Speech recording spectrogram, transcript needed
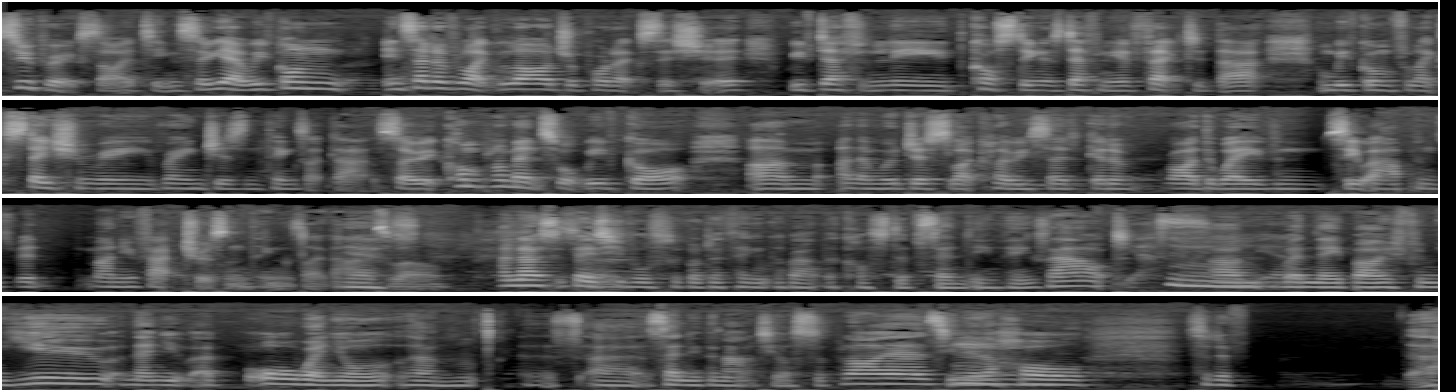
super exciting. So yeah, we've gone instead of like larger products this year, we've definitely costing has definitely affected that, and we've gone for like stationary ranges and things like that. So it complements what we've got, um, and then we're just like Chloe said, get to ride the wave and see what happens with manufacturers and things like that as well. And I suppose you've also got to think about the cost of sending things out. Yes. Um, Yeah. When they buy from you, and then you, uh, or when you're um, uh, sending them out to your suppliers, you know, Mm. the whole sort of uh,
